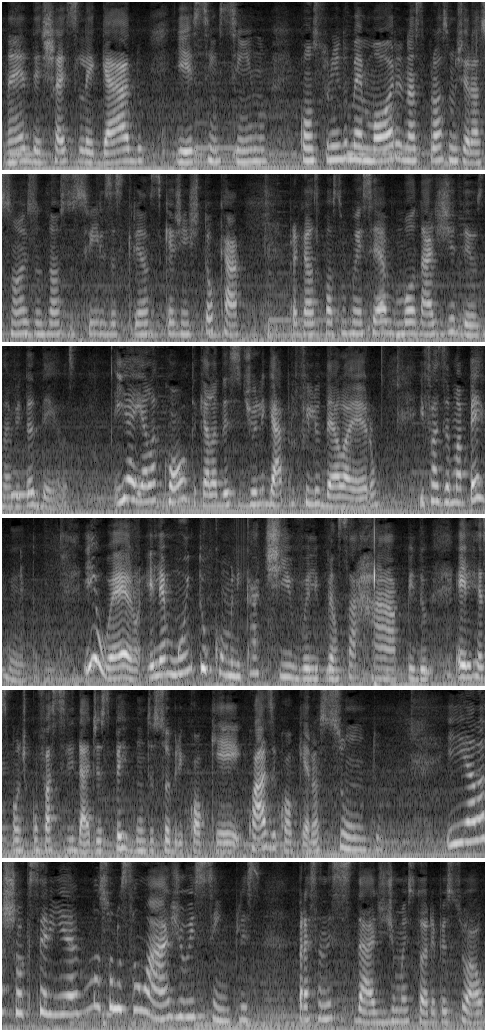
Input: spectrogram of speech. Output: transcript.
né? Deixar esse legado e esse ensino, construindo memória nas próximas gerações, nos nossos filhos, as crianças que a gente tocar, para que elas possam conhecer a bondade de Deus na vida delas. E aí ela conta que ela decidiu ligar para o filho dela, Aaron, e fazer uma pergunta. E o Aaron, ele é muito comunicativo, ele pensa rápido, ele responde com facilidade as perguntas sobre qualquer, quase qualquer assunto. E ela achou que seria uma solução ágil e simples para essa necessidade de uma história pessoal,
